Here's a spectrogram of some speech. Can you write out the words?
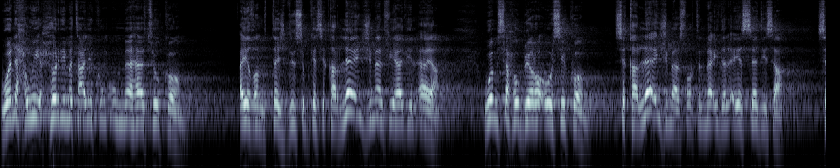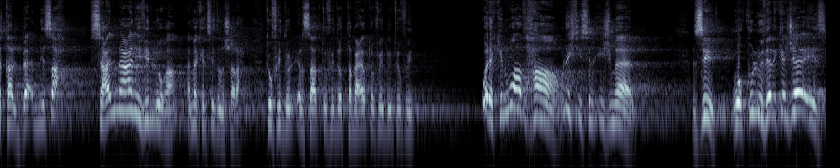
ونحوي حرمت عليكم أمهاتكم. أيضا تجد سبك سقار لا إجمال في هذه الآية. وامسحوا برؤوسكم. سقار لا اجمال سورة المائدة الآية السادسة. سقال باء صح سعى المعاني في اللغة. أما كنت نشرح تفيد الإلصاق تفيد الطبع تفيد تفيد. ولكن واضحة. وليش تيس الإجمال؟ زيد. وكل ذلك جائز.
